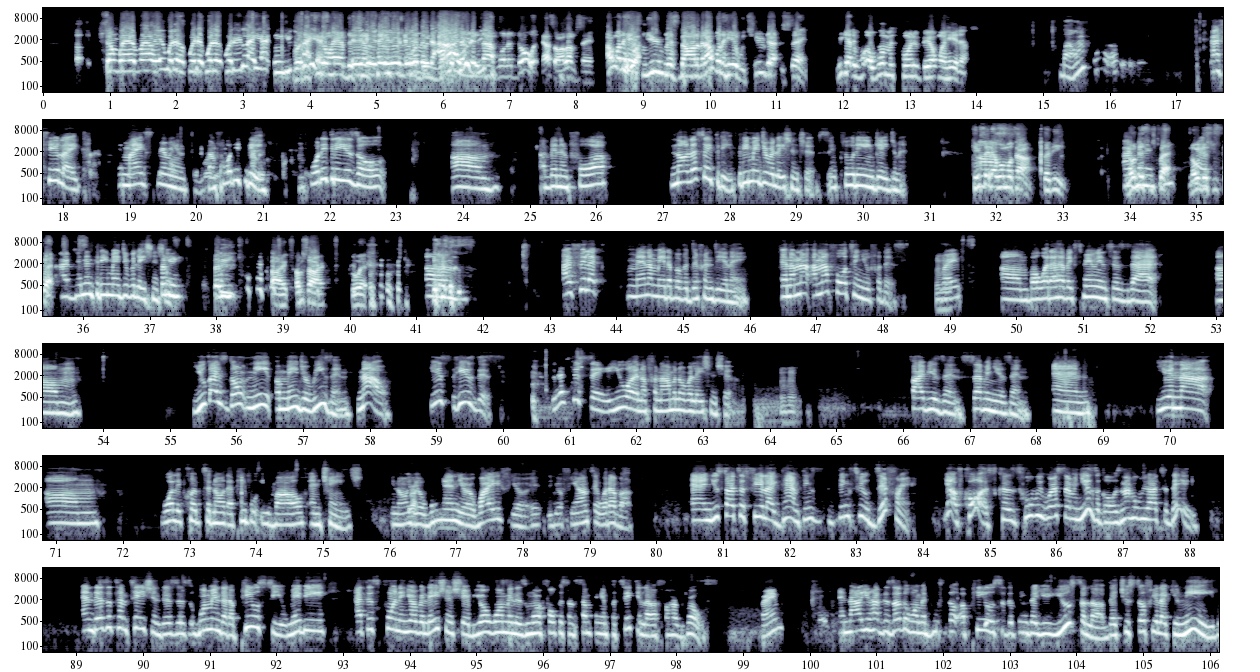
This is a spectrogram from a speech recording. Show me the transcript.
somewhere around here with it with it with it with it lay at and you but if you don't have the temptation it, it, it, or desire, you not want to do it. That's all I'm saying. I want to hear what? from you, Miss Donovan. I want to hear what you got to say. We got a, a woman's point of view. I want to hear that. Well, I feel like in my experience, I'm 43. I'm 43 years old. Um, I've been in four no, let's say three. Three major relationships, including engagement. Can you say um, that one more time? Three. No disrespect. no yes, disrespect. I've been in three major relationships. Three. Three. All right. I'm sorry. Go ahead. um, I feel like men are made up of a different DNA. And I'm not I'm not faulting you for this, mm-hmm. right? Um, but what I have experienced is that um you guys don't need a major reason. Now, here's here's this. Let's just say you are in a phenomenal relationship. Mm-hmm. Five years in, seven years in, and you're not um well equipped to know that people evolve and change. You know, right. you're a woman, you're a wife, you're your fiance, whatever. And you start to feel like, damn, things things feel different. Yeah, of course, because who we were seven years ago is not who we are today. And there's a temptation. There's this woman that appeals to you. Maybe at this point in your relationship, your woman is more focused on something in particular for her growth, right? And now you have this other woman who still appeals to the things that you used to love, that you still feel like you need.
